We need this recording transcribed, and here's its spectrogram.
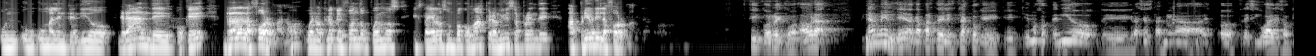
un, malentendido grande o qué, rara la forma, ¿no? Bueno, creo que el fondo podemos explayarnos un poco más, pero a mí me sorprende a priori la forma. Sí, correcto. Ahora, finalmente, acá parte del extracto que, hemos obtenido, de, gracias también a estos tres iguales, ¿ok?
